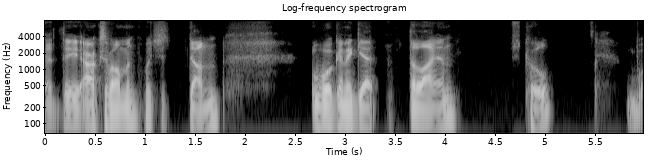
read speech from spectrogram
uh, the Arks of Omen, which is done. We're gonna get the Lion, which is cool.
